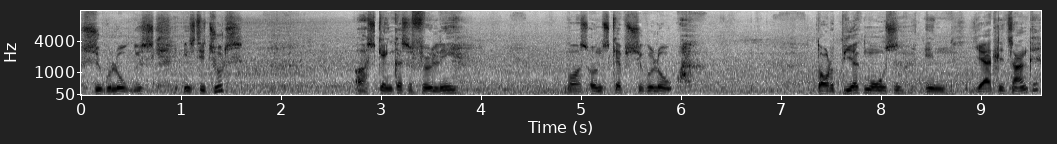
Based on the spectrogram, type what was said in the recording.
Psykologisk Institut og skænker selvfølgelig vores ondskabspsykolog Dorte Birkmose en hjertelig tanke.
